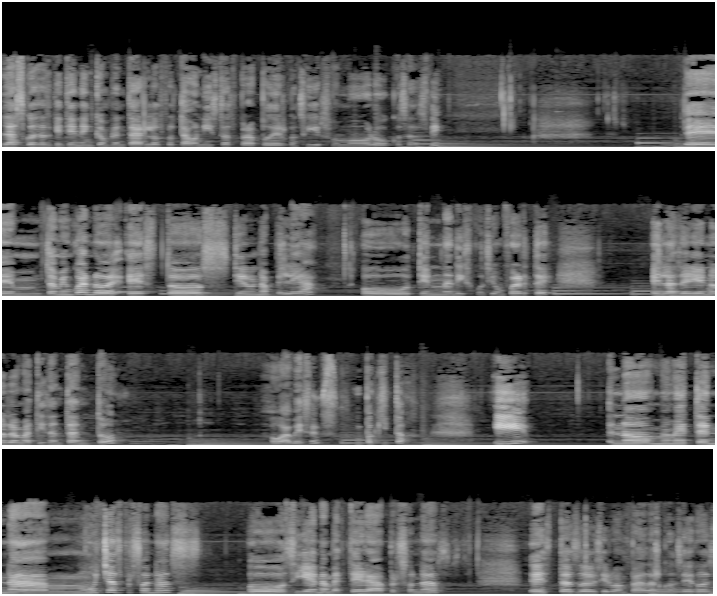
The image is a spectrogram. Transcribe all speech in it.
las cosas que tienen que enfrentar los protagonistas para poder conseguir su amor o cosas así. Em, también cuando estos tienen una pelea o tienen una discusión fuerte, en la serie no dramatizan tanto a veces un poquito y no me meten a muchas personas o si llegan a meter a personas estas solo sirven para dar consejos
